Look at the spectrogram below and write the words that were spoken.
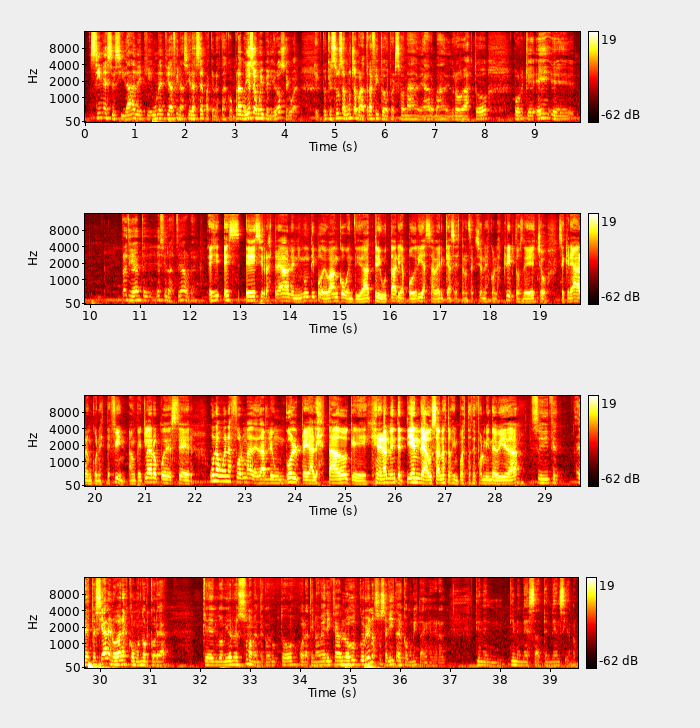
sin necesidad de que una entidad financiera sepa que lo estás comprando. Y eso es muy peligroso igual. Porque se usa mucho para tráfico de personas, de armas, de drogas, todo. Porque es eh, prácticamente es irrastreable. Es, es, es irrastreable, ningún tipo de banco o entidad tributaria podría saber que haces transacciones con las criptos. De hecho, se crearon con este fin. Aunque claro, puede ser una buena forma de darle un golpe al Estado que generalmente tiende a usar nuestros impuestos de forma indebida. Sí, que en especial en lugares como Norcorea, que el gobierno es sumamente corrupto, o Latinoamérica, los gobiernos socialistas y comunistas en general tienen, tienen esa tendencia, ¿no?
